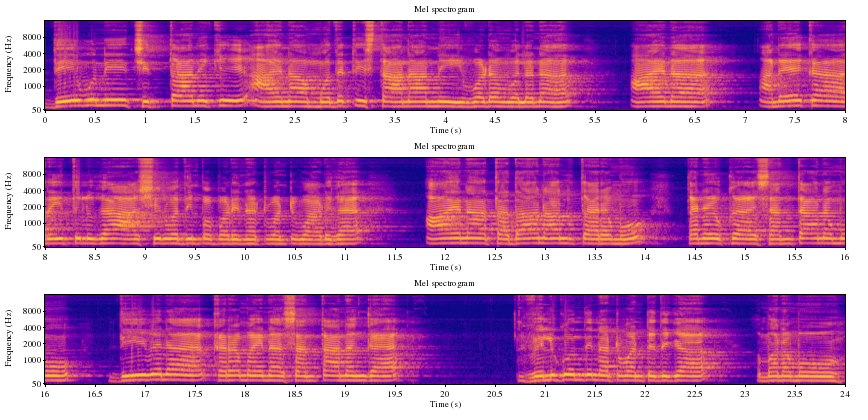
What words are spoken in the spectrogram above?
దేవుని చిత్తానికి ఆయన మొదటి స్థానాన్ని ఇవ్వడం వలన ఆయన అనేక రీతులుగా ఆశీర్వదింపబడినటువంటి వాడుగా ఆయన తదానంతరము తన యొక్క సంతానము దీవెనకరమైన సంతానంగా వెలుగొందినటువంటిదిగా మనము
